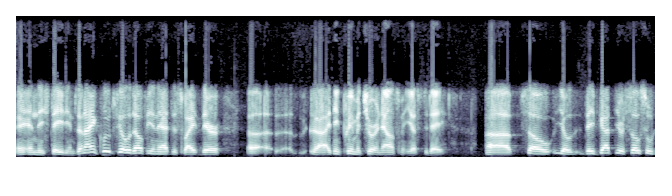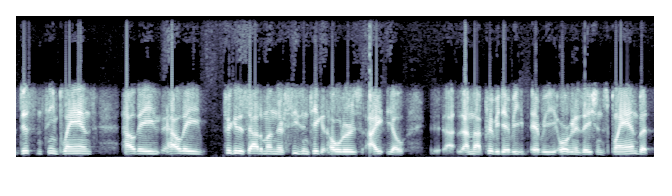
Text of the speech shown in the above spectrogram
in these stadiums, and I include Philadelphia in that, despite their, uh, uh, I think, premature announcement yesterday. Uh, so you know they've got their social distancing plans, how they how they figure this out among their season ticket holders. I you know I'm not privy to every every organization's plan, but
